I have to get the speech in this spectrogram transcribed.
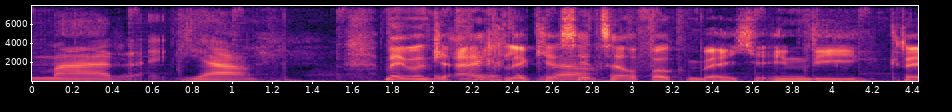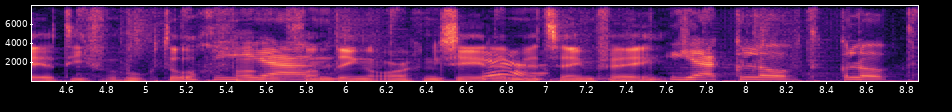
Maar ja, Nee, want je eigenlijk, jij zit zelf ook een beetje in die creatieve hoek, toch? Van, Ja. van dingen organiseren Ja. met CMV. Ja, klopt, klopt.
